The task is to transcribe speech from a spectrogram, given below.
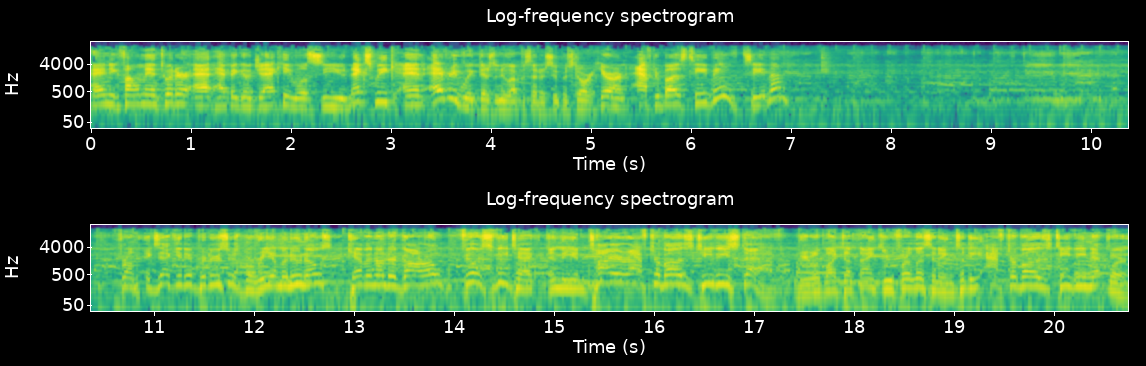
And you can follow me on Twitter at HappyGoJackie. We'll see you next week, and every week there's a new episode of Superstore here on AfterBuzz TV. See you then. From executive producers Maria Menounos, Keven Undergaro, Phil Svitek, and the entire AfterBuzz TV staff, we would like to thank you for listening to the AfterBuzz TV network.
